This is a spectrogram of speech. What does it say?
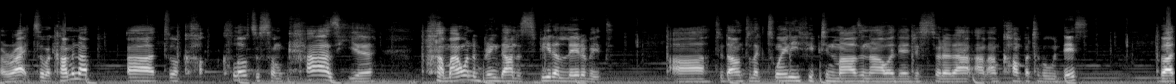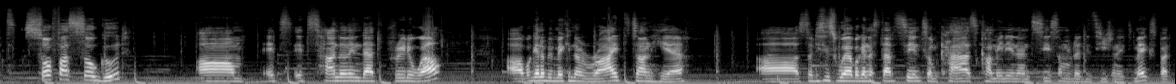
All right, so we're coming up uh, to close to some cars here, I might want to bring down the speed a little bit uh, to down to like 20, 15 miles an hour there just so that I'm, I'm comfortable with this. But so far so good. Um, it's, it's handling that pretty well. Uh, we're going to be making a right turn here. Uh, so this is where we're going to start seeing some cars coming in and see some of the decision it makes. But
